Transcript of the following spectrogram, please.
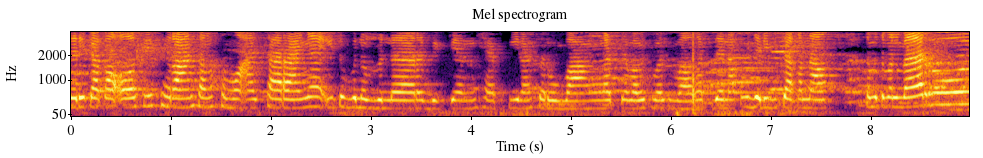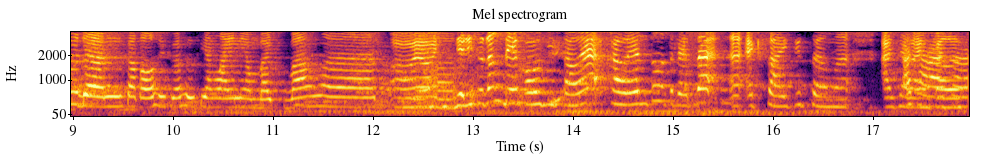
dari kakak OSIS ngerancang semua acaranya itu bener-bener bikin happy dan seru banget ya bagus-bagus banget. Dan aku jadi bisa kenal teman-teman baru dan kakak OSIS OSIS yang lain yang baik banget Oh, ya. jadi senang deh kalau misalnya kalian tuh ternyata eh, excited sama acara, kemarin. MPLS,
